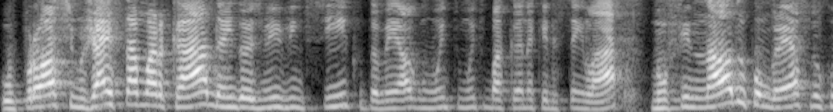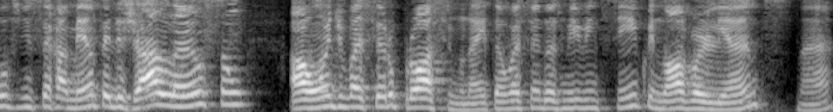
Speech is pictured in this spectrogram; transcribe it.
O próximo já está marcado em 2025, também algo muito, muito bacana que eles têm lá. No final do congresso, no culto de encerramento, eles já lançam aonde vai ser o próximo, né? Então vai ser em 2025 em Nova Orleans, né?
